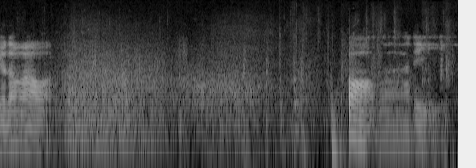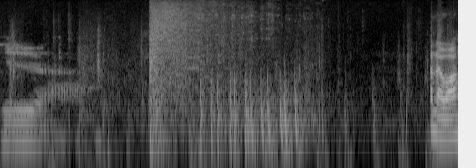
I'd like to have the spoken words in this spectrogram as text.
ก็ต้องเอาอะบอกมาดิเฮียบ้านไหนวะ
